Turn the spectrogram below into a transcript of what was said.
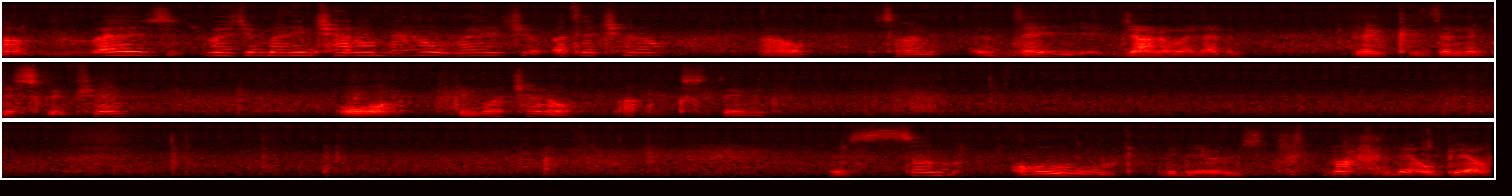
Uh, where's where's your main channel now? Where's your other channel? Oh, it's on the Jono 11. Link is in the description or in my channel box thing. There's some old videos, just like a little bit of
